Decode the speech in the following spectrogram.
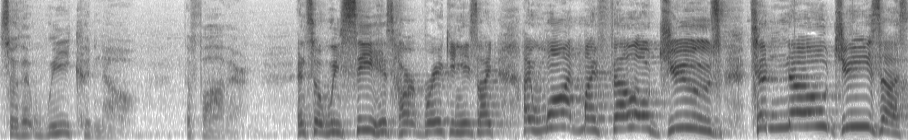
so that we could know the Father. And so we see his heart breaking. He's like, I want my fellow Jews to know Jesus.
